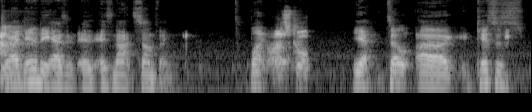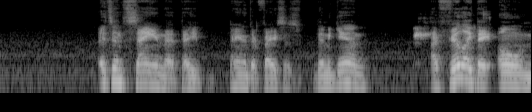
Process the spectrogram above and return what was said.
Their identity hasn't. Is, not something. But Well, that's cool. yeah, so uh, Kiss is. It's insane that they painted their faces. Then again, I feel like they own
